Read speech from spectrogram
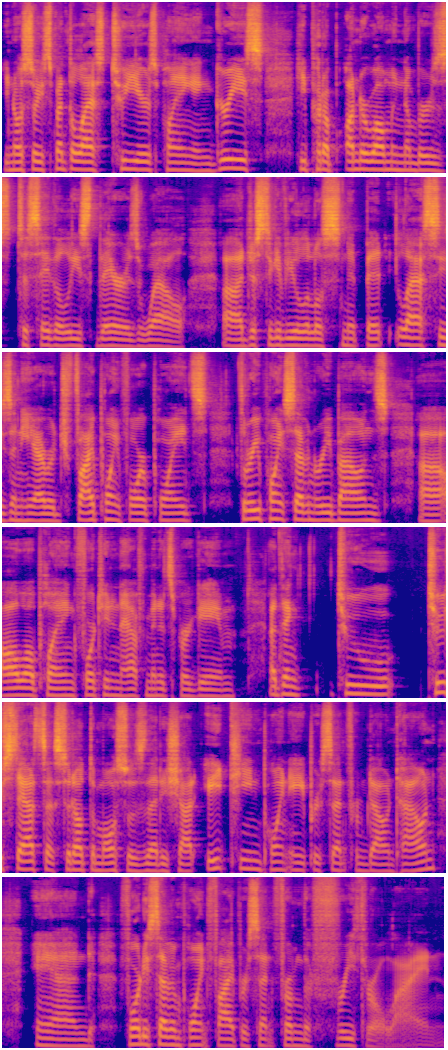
you know, so he spent the last two years playing in Greece. He put up underwhelming numbers to say the least there as well. Uh, just to give you a little snippet, last season he averaged 5.4 points, 3.7 rebounds, uh, all while playing 14 and a half minutes per game. I think two two stats that stood out the most was that he shot 18.8% from downtown and 47.5% from the free throw line.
